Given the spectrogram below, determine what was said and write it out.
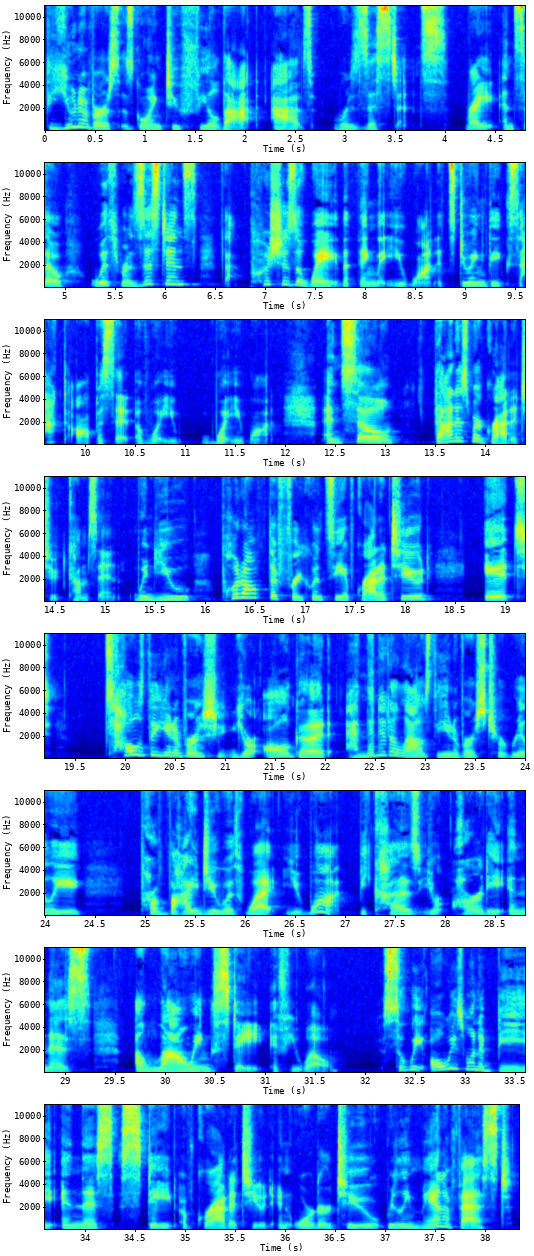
the universe is going to feel that as resistance right? And so with resistance, that pushes away the thing that you want. It's doing the exact opposite of what you what you want. And so that is where gratitude comes in. When you put off the frequency of gratitude, it tells the universe you're all good and then it allows the universe to really provide you with what you want because you're already in this allowing state, if you will. So, we always want to be in this state of gratitude in order to really manifest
